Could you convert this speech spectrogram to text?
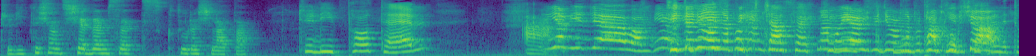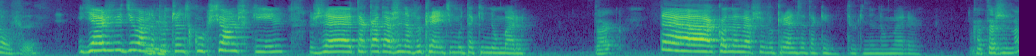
Czyli 1700 któreś lata. Czyli potem... A. Ja wiedziałam! Ja Czyli to nie wiedziałam jest w na tych początku. czasach, Mamo, ja już wiedziałam na początku papier książki. toaletowy. Ja już wiedziałam na Nie. początku książki, że ta Katarzyna wykręci mu taki numer. Tak? Tak, ona zawsze wykręca takie durne numery. Katarzyna?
